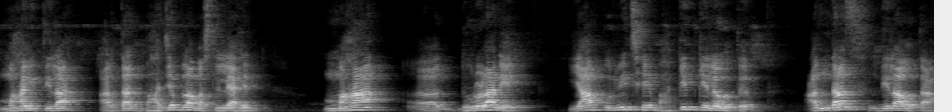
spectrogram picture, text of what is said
महायुतीला अर्थात भाजपला बसलेले आहेत. महा धुरळाने यापूर्वीच हे भाकीत केलं होतं. अंदाज दिला होता.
